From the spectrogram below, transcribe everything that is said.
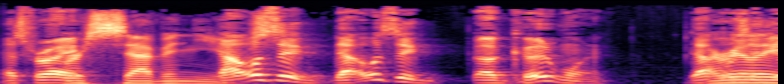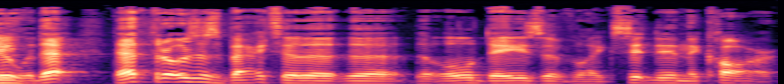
That's right. for seven years. That was a that was a, a good one. That I was really- a good one. That that throws us back to the, the, the old days of like sitting in the car.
